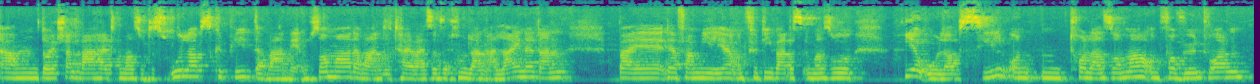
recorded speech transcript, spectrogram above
ähm, Deutschland war halt immer so das Urlaubsgebiet. Da waren wir im Sommer, da waren die teilweise wochenlang alleine dann bei der Familie. Und für die war das immer so ihr Urlaubsziel und ein toller Sommer und verwöhnt worden.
